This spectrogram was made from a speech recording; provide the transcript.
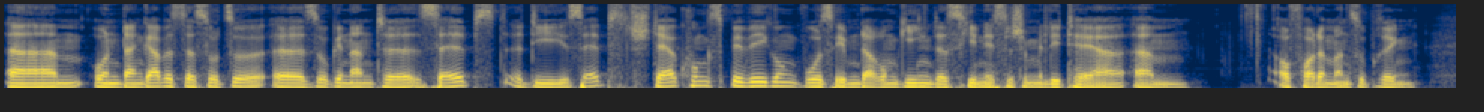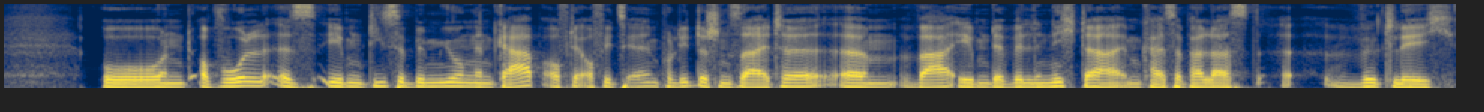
Ähm, und dann gab es das so, so äh, sogenannte Selbst, die Selbststärkungsbewegung, wo es eben darum ging, das chinesische Militär ähm, auf Vordermann zu bringen. Und obwohl es eben diese Bemühungen gab auf der offiziellen politischen Seite, ähm, war eben der Wille nicht da, im Kaiserpalast äh, wirklich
